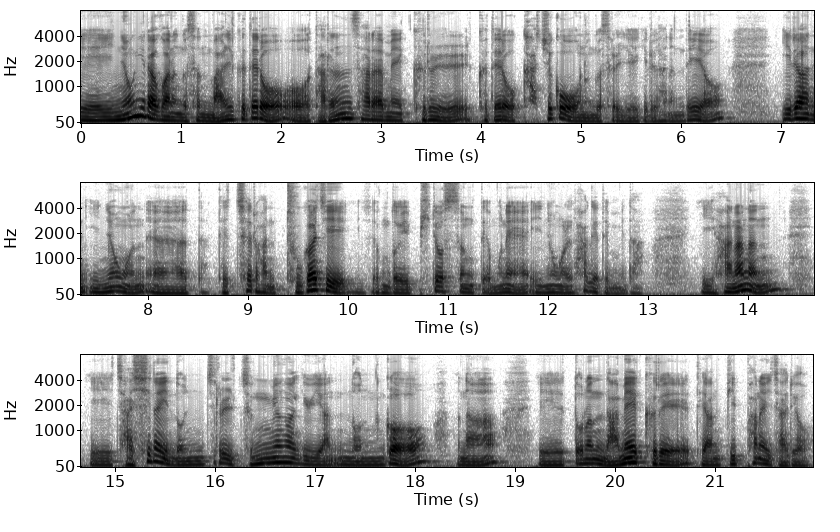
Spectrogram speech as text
이 인용이라고 하는 것은 말 그대로 어, 다른 사람의 글을 그대로 가지고 오는 것을 얘기를 하는데요. 이러한 인용은 에, 대체로 한 두 가지 정도의 필요성 때문에 인용을 하게 됩니다. 이 하나는 이 자신의 논지를 증명하기 위한 논거나 예, 또는 남의 글에 대한 비판의 자료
